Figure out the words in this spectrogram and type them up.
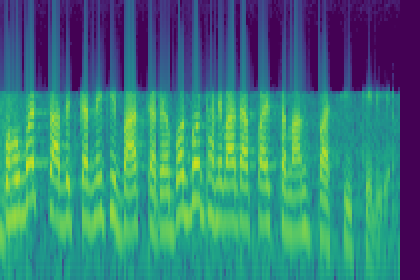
बहुमत साबित करने की बात कर रहे हैं। बहुत बहुत धन्यवाद आपका इस तमाम बातचीत के लिए।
